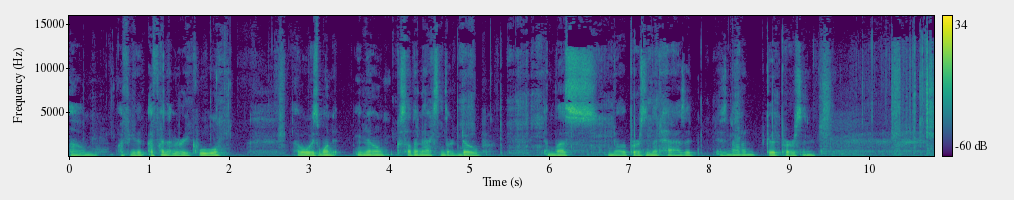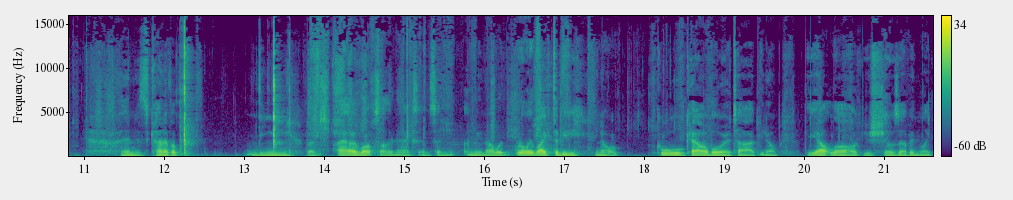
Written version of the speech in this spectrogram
Um, I find that, I find that very cool. I've always wanted, you know, southern accents are dope, unless you know the person that has it is not a good person, and it's kind of a me, but I, I love Southern accents, and I mean, I would really like to be, you know, cool cowboy type. You know, the outlaw just shows up and like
